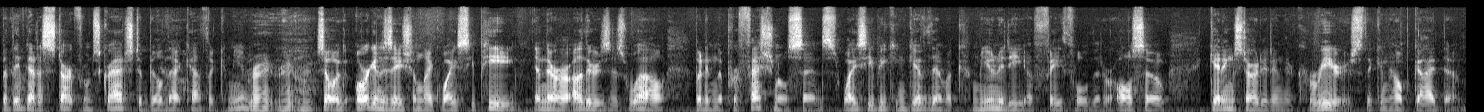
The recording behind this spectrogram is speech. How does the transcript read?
but they've got to start from scratch to build that Catholic community. Right, right, right. So, an organization like YCP, and there are others as well, but in the professional sense, YCP can give them a community of faithful that are also getting started in their careers that can help guide them.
